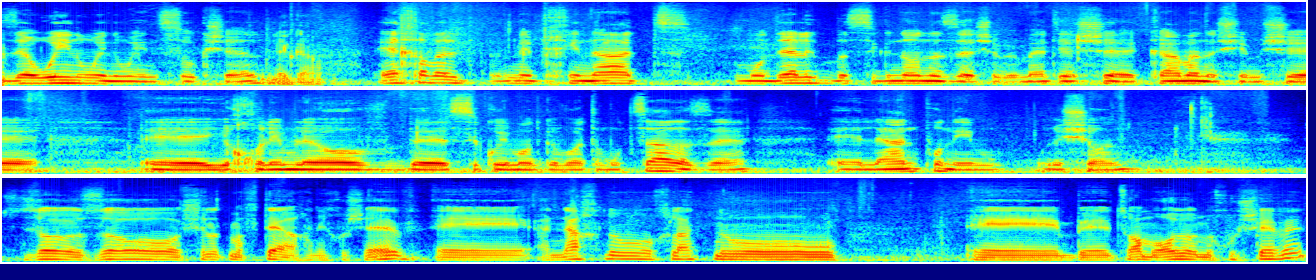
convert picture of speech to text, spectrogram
זה ווין ווין ווין סוג של. לגמרי. איך אבל מבחינת מודל בסגנון הזה, שבאמת יש אה, כמה אנשים שיכולים לאהוב בסיכוי מאוד גבוה את המוצר הזה, אה, לאן פונים ראשון? זו, זו שאלת מפתח אני חושב. אה, אנחנו החלטנו אה, בצורה מאוד מאוד מחושבת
